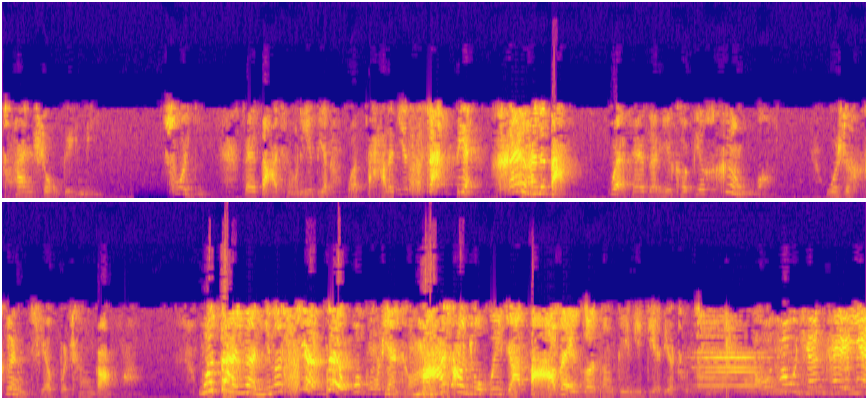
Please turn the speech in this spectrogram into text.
传授给你。所以在大厅里边，我打了你三遍，狠狠的打。乖孩子，你可别恨我。我是恨铁不成钢啊！我但愿你能现在武功练成，马上就回家打败恶僧，给你爹爹出气。老头先开言，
